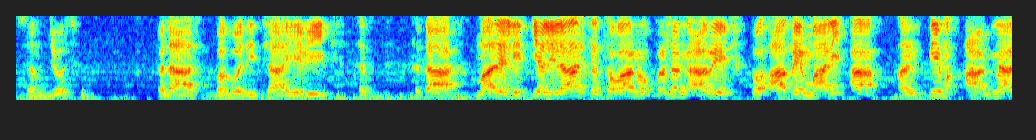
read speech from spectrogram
સમજો છો. કદાચ ભગવદ ઈચ્છા એવી થતાં મારે નિત્ય લીલાષ્ટ થવાનો પ્રસંગ આવે તો આપે મારી આ અંતિમ આજ્ઞા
